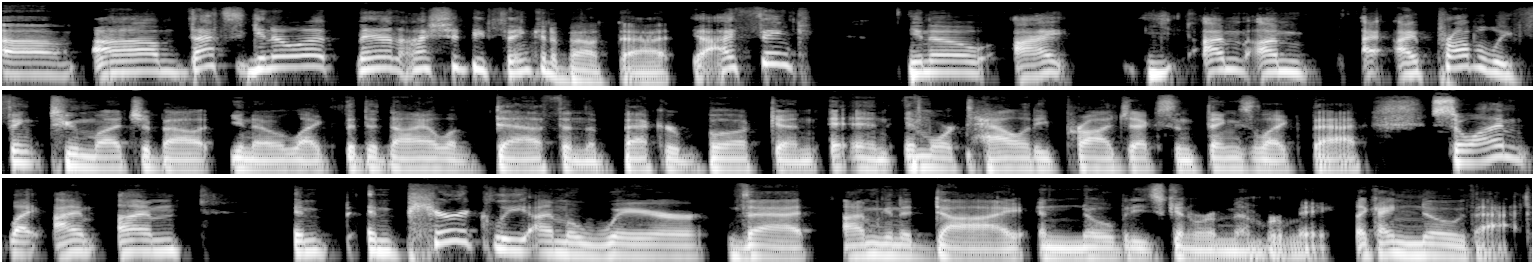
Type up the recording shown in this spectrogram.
Um, um, that's you know what, man. I should be thinking about that. I think you know I I'm I'm I, I, probably think too much about you know like the denial of death and the Becker book and and immortality projects and things like that. So I'm like I'm I'm empirically, I'm aware that I'm going to die and nobody's going to remember me. Like I know that,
